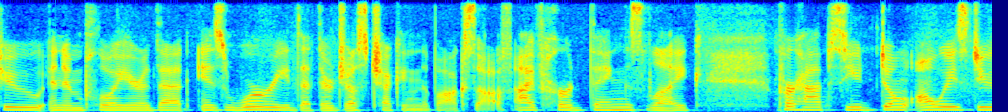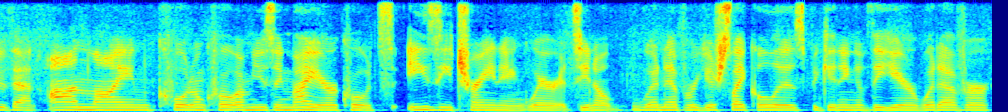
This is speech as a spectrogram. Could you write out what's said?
to an employer that is worried that they're just checking the box off? I've heard things like, perhaps you don't always do that online quote unquote i'm using my air quotes easy training where it's you know whenever your cycle is beginning of the year whatever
